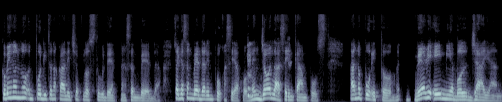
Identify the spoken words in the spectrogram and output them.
Kung may nanonood po dito na College of Law student ng San Beda, taga San Beda rin po kasi ako. Menjola, same campus. Ano po ito? Very amiable giant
